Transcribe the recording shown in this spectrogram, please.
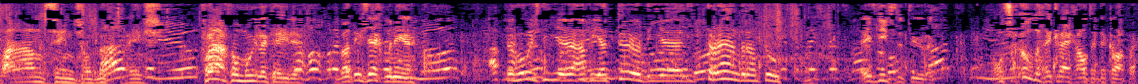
Waanzin, zo'n luchtrace. Vraag om moeilijkheden. Wat u zegt, meneer. Hoe is die aviateur, die, die traan eraan toe? Heeft niets natuurlijk. Onschuldigen krijgen altijd de klappen.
